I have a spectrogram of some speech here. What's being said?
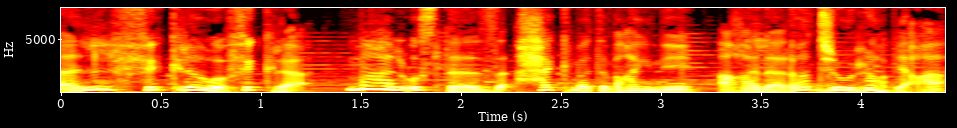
ألف فكرة وفكرة مع الأستاذ حكمت بعيني على راديو الرابعة.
